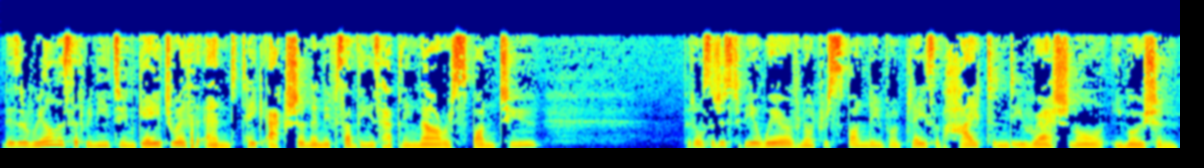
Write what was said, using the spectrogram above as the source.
there's a realness that we need to engage with and take action, and if something is happening now, respond to. But also just to be aware of not responding from a place of heightened, irrational emotion.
